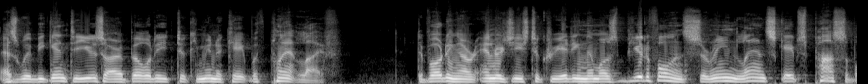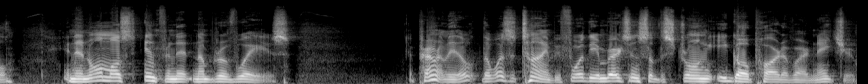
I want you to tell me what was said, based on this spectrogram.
as we begin to use our ability to communicate with plant life devoting our energies to creating the most beautiful and serene landscapes possible in an almost infinite number of ways. Apparently, there was a time before the emergence of the strong ego part of our nature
